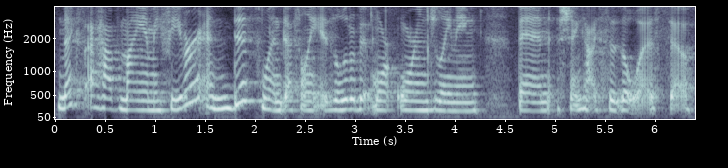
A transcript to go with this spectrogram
Next I have Miami Fever and this one definitely is a little bit more orange leaning than Shanghai Sizzle was. So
